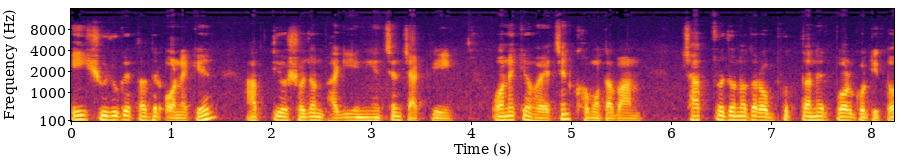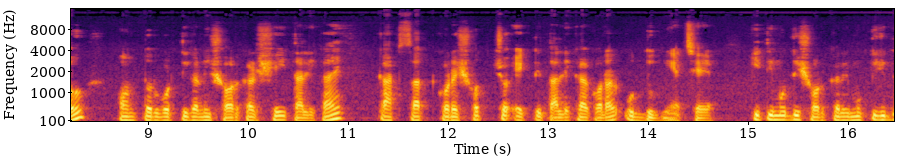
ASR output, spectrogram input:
এই সুযোগে তাদের অনেকের আত্মীয় স্বজন ভাগিয়ে নিয়েছেন চাকরি। অনেকে হয়েছেন ক্ষমতাবান। ছাত্র জনতার অভ্যুত্থানের পর গঠিত অন্তর্বর্তীকালীন সরকার সেই তালিকায় কাটসাট করে স্বচ্ছ একটি তালিকা করার উদ্যোগ নিয়েছে। ইতিমধ্যে সরকারের মুক্তিযুদ্ধ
